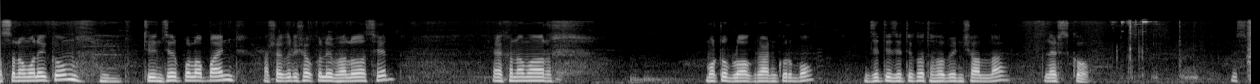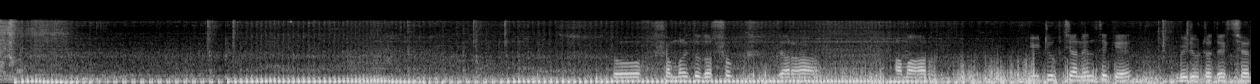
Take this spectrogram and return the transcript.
আসসালামু আলাইকুম। জিন্সের পোলা পাইন আশা করি সকলে ভালো আছেন। এখন আমার মোটো ব্লগ রান করব। যেতে যেতে কথা হবে ইনশাল্লাহ লেটস গো তো সম্মানিত দর্শক, যারা আমার ইউটিউব চ্যানেল থেকে ভিডিওটা দেখছেন,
